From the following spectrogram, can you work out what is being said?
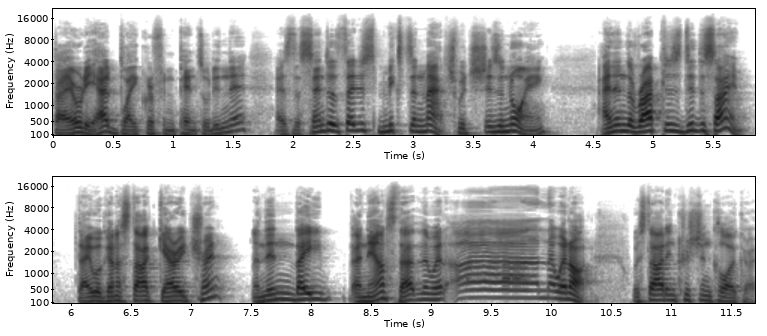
They already had Blake Griffin penciled in there as the centers. They just mixed and matched, which is annoying. And then the Raptors did the same. They were going to start Gary Trent, and then they announced that, and they went, ah, no, we're not. We're starting Christian Koloko.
